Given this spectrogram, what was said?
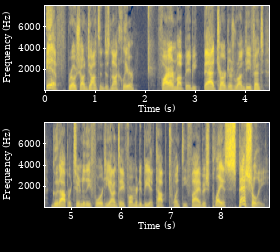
if Roschon Johnson does not clear, Fire him up, baby. Bad Chargers run defense. Good opportunity for D'Onta Foreman to be a top 25 ish play, especially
